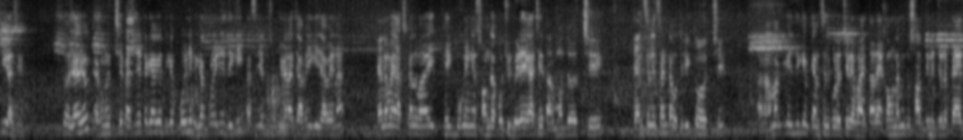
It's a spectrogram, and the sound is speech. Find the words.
ঠিক আছে? তো যাই হোক, এখন হচ্ছে প্যাসেঞ্জারটাকে আগে পিক আপ করে নিই পিক আপ করে নিয়ে দেখি প্যাসেঞ্জার সত্যিকার যাবে কি যাবে না। কেন ভাই, আজকাল ভাই ফেক বুকিংয়ের সংখ্যা প্রচুর বেড়ে গেছে, তার মধ্যে হচ্ছে ক্যান্সেলেশনটা অতিরিক্ত হচ্ছে। আর আমাকে যদি কেউ ক্যান্সেল করেছে রে ভাই তার অ্যাকাউন্ট আমি তো সাত দিনের জন্য প্যান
